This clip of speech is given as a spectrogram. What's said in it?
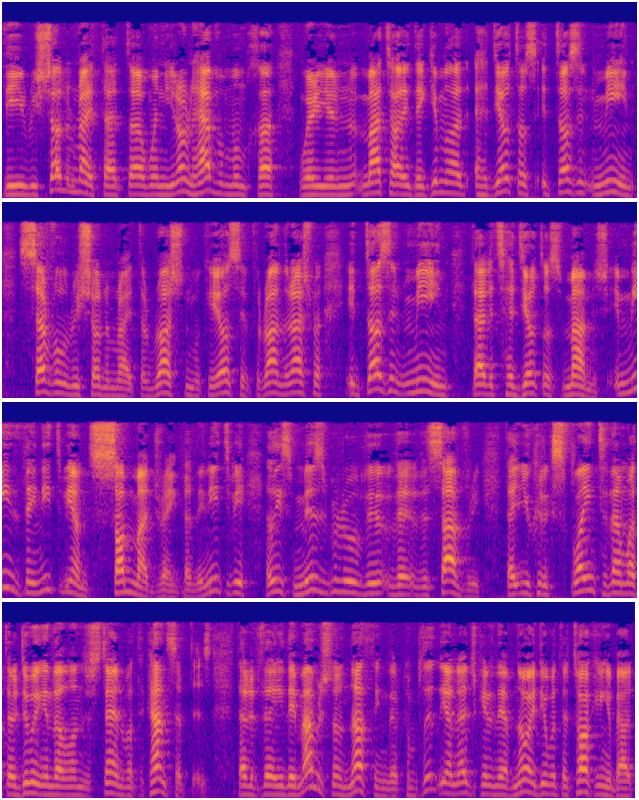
The Rishonim write that uh, when you don't have a Mumcha where you Matai de Gimel Hediotos, it doesn't mean several Rishonim write the Rosh and Mukiyos Yosef, the Ran, the Rashba, it doesn't mean that it's Hediotos Mamish. It means they need to be on some Madrega. They need to be at least Mizberu V'Savri, that you could explain to them what they're doing and they'll understand what the concept is. That if they, they Mamish know nothing, they're completely uneducated, they have no idea what they're talking about,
